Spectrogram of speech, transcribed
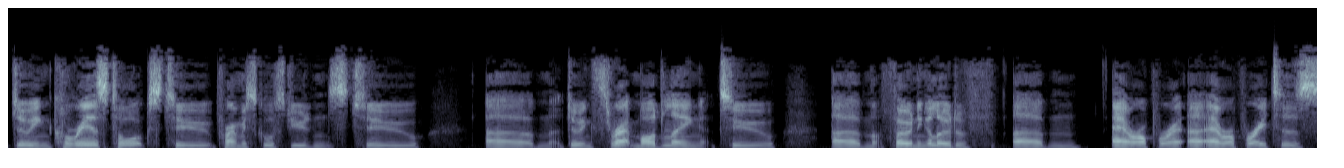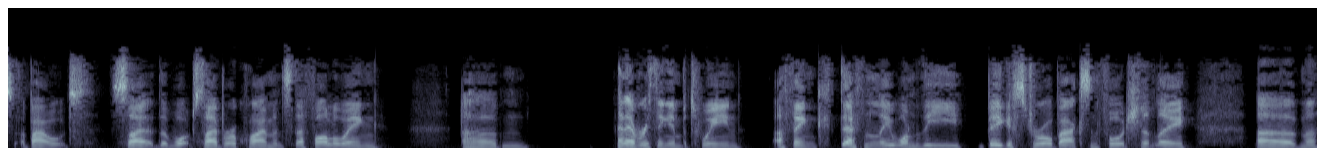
doing careers talks to primary school students to um, doing threat modeling to um, phoning a load of um, air, opera- uh, air operators about cy- the, what cyber requirements they're following, um, and everything in between. I think definitely one of the biggest drawbacks, unfortunately, um,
